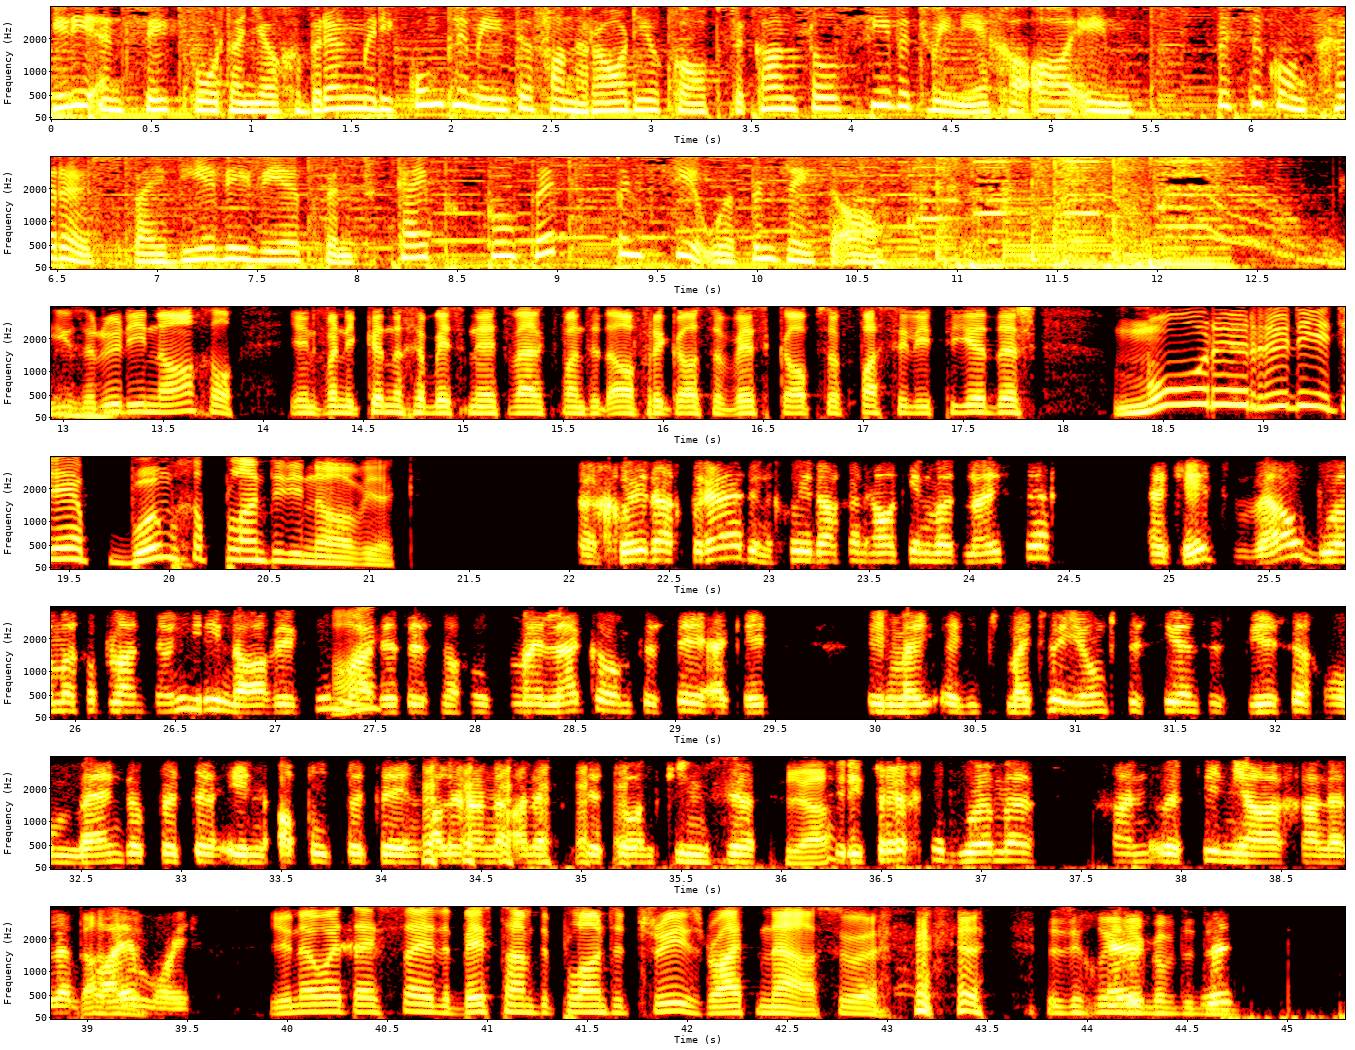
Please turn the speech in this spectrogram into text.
Hierdie inset word aan jou gebring met die komplimente van Radio Kaapse Kansel 729 AM. Besoek ons gerus by www.cape pulpit.co.za. Dis Rudy Nagel, een van die kindergebedsnetwerk van Suid-Afrika se Wes-Kaapse fasiliteerders. Môre Rudy, het jy 'n boom geplant hierdie naweek? 'n Goeiedag Brad en goeiedag aan elkeen wat luister. Ek het wel bome geplant nou nie hierdie naweek nie, Ai. maar dit is nog vir my lekker om te sê ek het en my en my twee jongste seuns is besig om mango pitte en appelpitte en allerlei ander pitte te ontkiem. So ja. die vrugbome gaan oor 10 jaar gaan hulle Das baie mooi. You know what they say, the best time to plant a tree is right now. So dis 'n goeie ding om te doen.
